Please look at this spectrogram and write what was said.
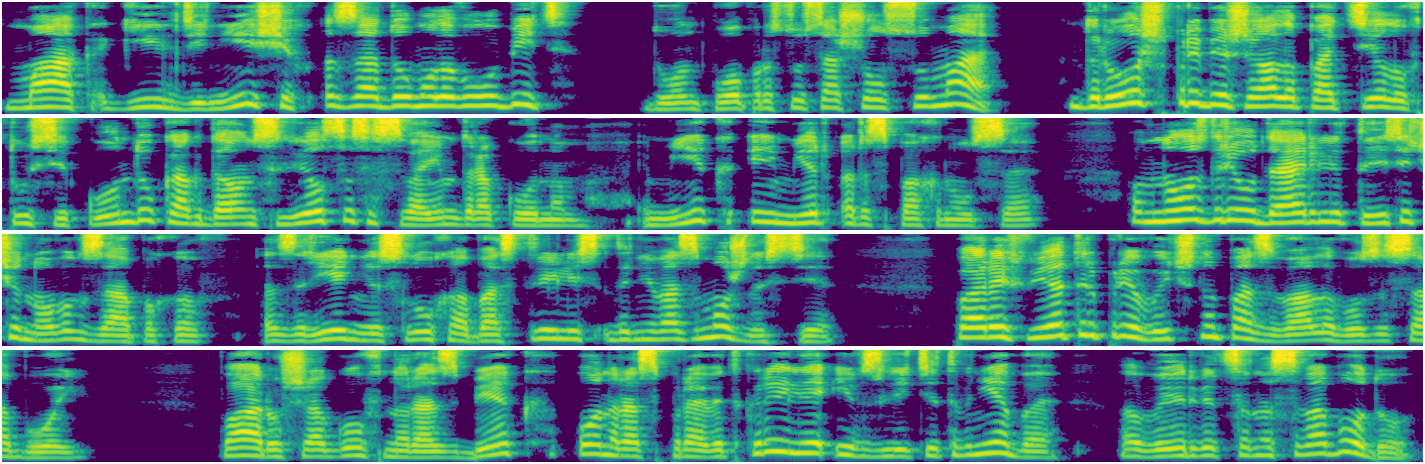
Маг гильдии нищих задумал его убить. Да он попросту сошел с ума. Дрожь пробежала по телу в ту секунду, когда он слился со своим драконом. Миг, и мир распахнулся. В ноздри ударили тысячи новых запахов. Зрение слуха обострились до невозможности. Порыв ветра привычно позвал его за собой. Пару шагов на разбег, он расправит крылья и взлетит в небо, вырвется на свободу.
